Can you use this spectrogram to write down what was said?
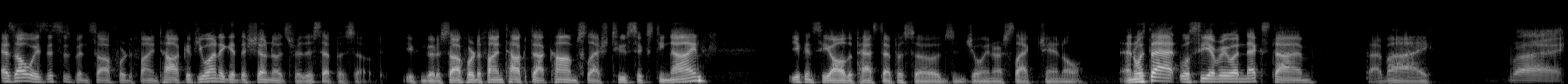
as always, this has been Software Defined Talk. If you want to get the show notes for this episode, you can go to softwaredefinedtalk.com slash 269. You can see all the past episodes and join our Slack channel. And with that, we'll see everyone next time. Bye bye bye.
